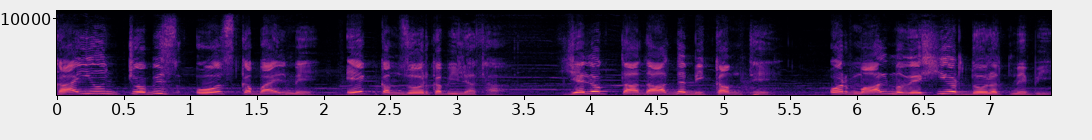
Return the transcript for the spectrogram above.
काई उन चौबीस ओस कबाइल में एक कमज़ोर कबीला था। ये लोग तादाद में भी कम थे और माल मवेशी और दौलत में भी।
